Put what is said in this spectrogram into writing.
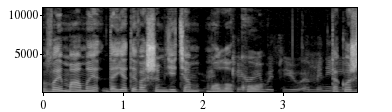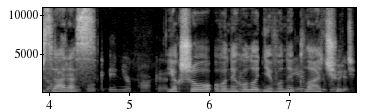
Ви, мами, даєте вашим дітям молоко. Також зараз, Якщо вони голодні, вони плачуть,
